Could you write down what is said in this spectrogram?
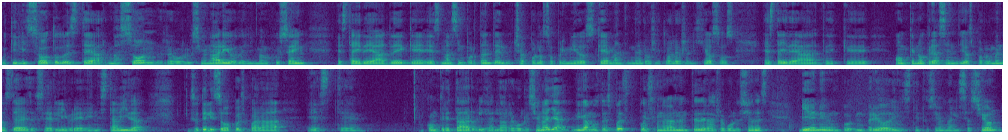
utilizó todo este armazón revolucionario del imam Hussein, esta idea de que es más importante luchar por los oprimidos que mantener los rituales religiosos, esta idea de que aunque no creas en Dios, por lo menos debes de ser libre en esta vida, se utilizó pues para este concretar la, revolución allá. Digamos, después, pues generalmente de las revoluciones viene un, un, periodo de institucionalización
